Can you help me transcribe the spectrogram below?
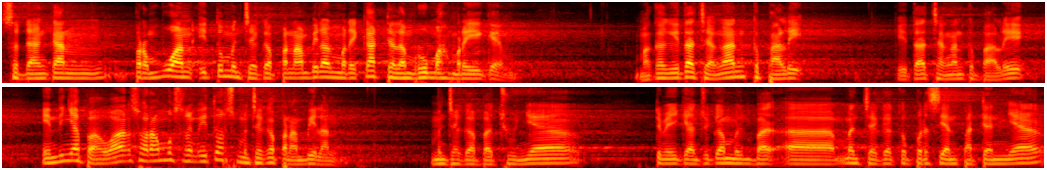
sedangkan perempuan itu menjaga penampilan mereka dalam rumah mereka. Maka kita jangan kebalik. Kita jangan kebalik. Intinya bahwa seorang muslim itu harus menjaga penampilan. Menjaga bajunya, demikian juga eh, menjaga kebersihan badannya.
